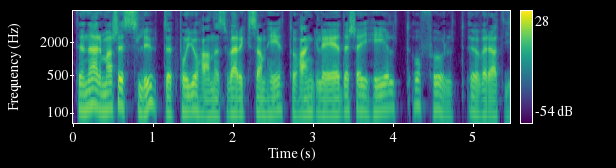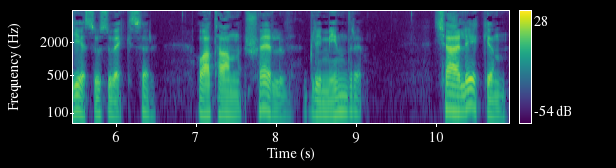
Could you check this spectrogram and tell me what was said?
Det närmar sig slutet på Johannes verksamhet och han gläder sig helt och fullt över att Jesus växer och att han själv blir mindre. Kärleken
